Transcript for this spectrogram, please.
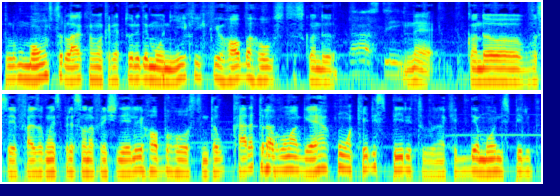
pelo monstro lá, que é uma criatura demoníaca que rouba rostos quando Ah, sim. né, quando você faz alguma expressão na frente dele, ele rouba o rosto. Então o cara travou uma guerra com aquele espírito, aquele demônio espírito.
